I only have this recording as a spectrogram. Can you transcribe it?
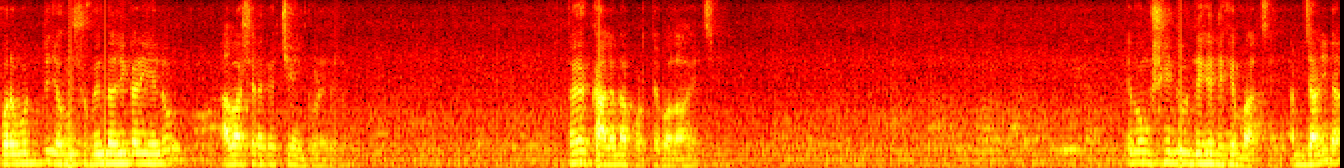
পরবর্তীতে যখন শুভেন্দু অধিকারী এলো, আবার সেটাকে চেঞ্জ করে দিল। তাকে কালেমা পড়তে বলা হয়েছে। এবং সিঁদুর দেখে দেখে মারছে। আমি জানি না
